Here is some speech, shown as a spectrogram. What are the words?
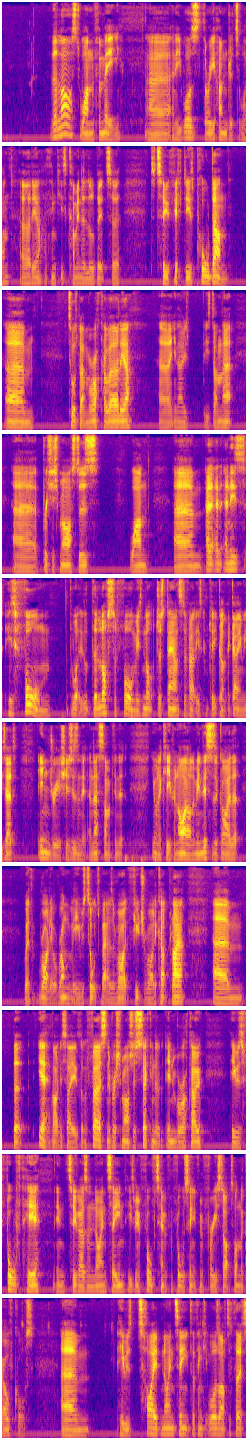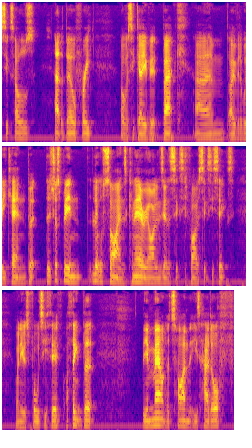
The last one for me, uh, and he was 300 to one earlier. I think he's coming a little bit to to 250. Is Paul Dunne? Um, he talked about Morocco earlier. Uh, you know he's, he's done that. Uh, British Masters, one. Um, and, and, his his form, the loss of form is not just down to the fact that he's completely gone the game. He's had injury issues, isn't it? And that's something that you want to keep an eye on. I mean, this is a guy that, whether rightly or wrongly, he was talked about as a right future Ryder Cup player. Um, but yeah, like I say, he's got the first in the British Masters, second in Morocco. He was fourth here in 2019. He's been fourth, tenth, and 14th in three starts on the golf course. Um, he was tied 19th, I think it was, after 36 holes at the Belfry. Obviously, gave it back um, over the weekend, but there's just been little signs. Canary Islands, he had a 65 66 when he was 45th. I think that the amount of time that he's had off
